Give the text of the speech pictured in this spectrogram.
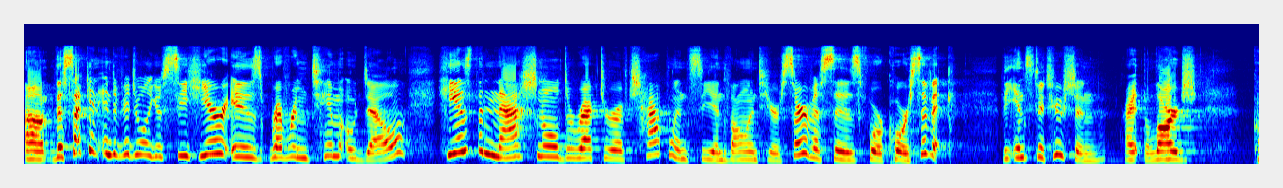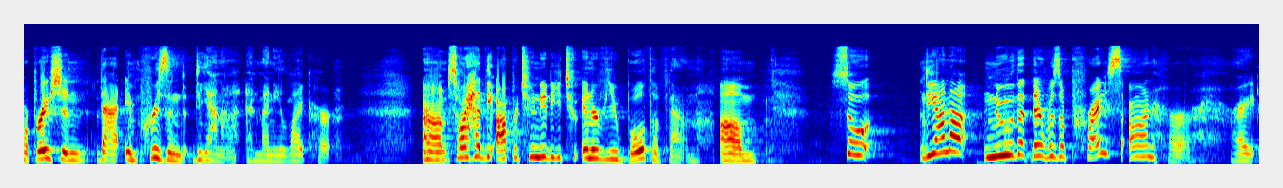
Uh, the second individual you'll see here is Reverend Tim Odell. He is the National Director of Chaplaincy and Volunteer Services for CoreCivic, the institution, right, the large corporation that imprisoned Diana and many like her. Um, so I had the opportunity to interview both of them. Um, so Diana knew that there was a price on her, right?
